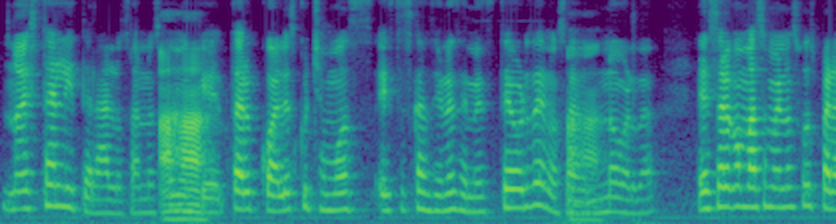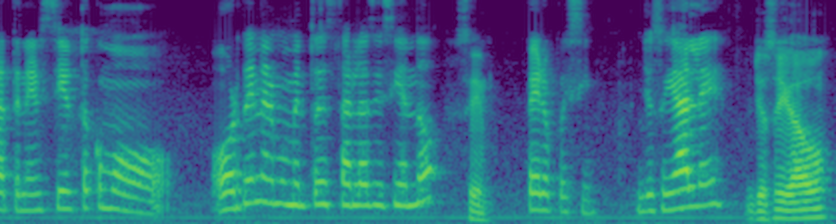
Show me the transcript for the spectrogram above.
No es tan literal, o sea, no es como que tal cual escuchamos estas canciones en este orden, o sea, no, ¿verdad? Es algo más o menos pues para tener cierto como orden al momento de estarlas diciendo. Sí. Pero pues sí, yo soy Ale. Yo soy Gabo.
